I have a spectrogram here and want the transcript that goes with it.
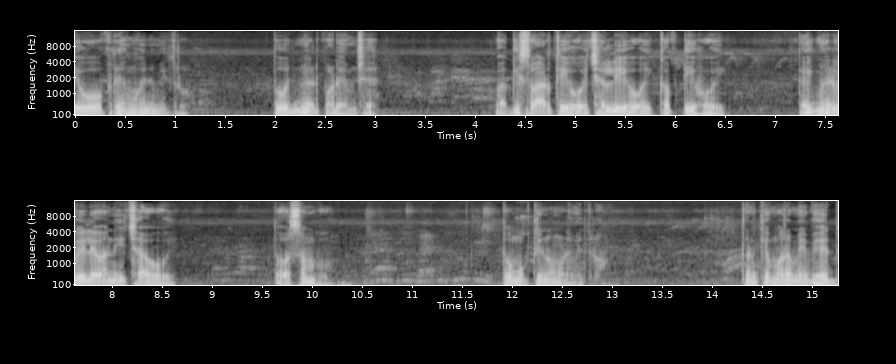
એવો પ્રેમ હોય ને મિત્રો, તો જ મેળ પડે એમ છે. બાકી સ્વાર્થી હોય, છલી હોય, કપટી હોય, કંઈક મેળવી લેવાની ઈચ્છા હોય, તો અસંભવ. તો મુક્તિ ન મળે મિત્રો. કારણ કે મરમ એ ભેદ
